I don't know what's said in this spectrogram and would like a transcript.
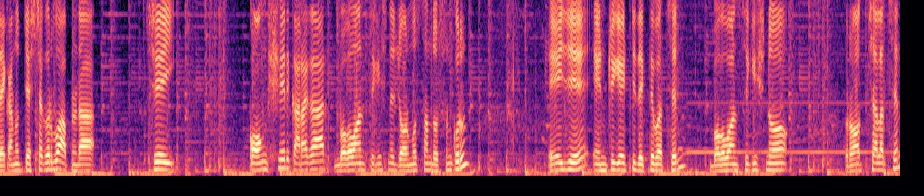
দেখানোর চেষ্টা করব। আপনারা সেই কংসের কারাগার ভগবান শ্রীকৃষ্ণের জন্মস্থান দর্শন করুন। এই যে এন্ট্রি গেটটি দেখতে পাচ্ছেন ভগবান শ্রীকৃষ্ণ রথ চালাচ্ছেন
